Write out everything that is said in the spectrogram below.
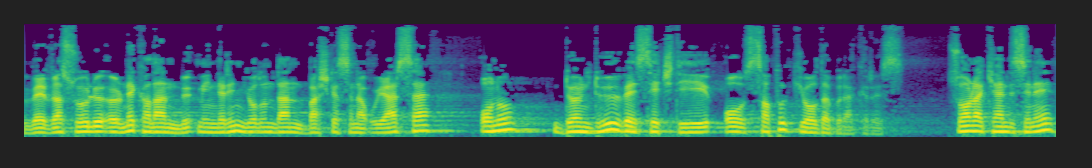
ve Resulü örnek alan müminlerin yolundan başkasına uyarsa, onu döndüğü ve seçtiği o sapık yolda bırakırız. Sonra kendisini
